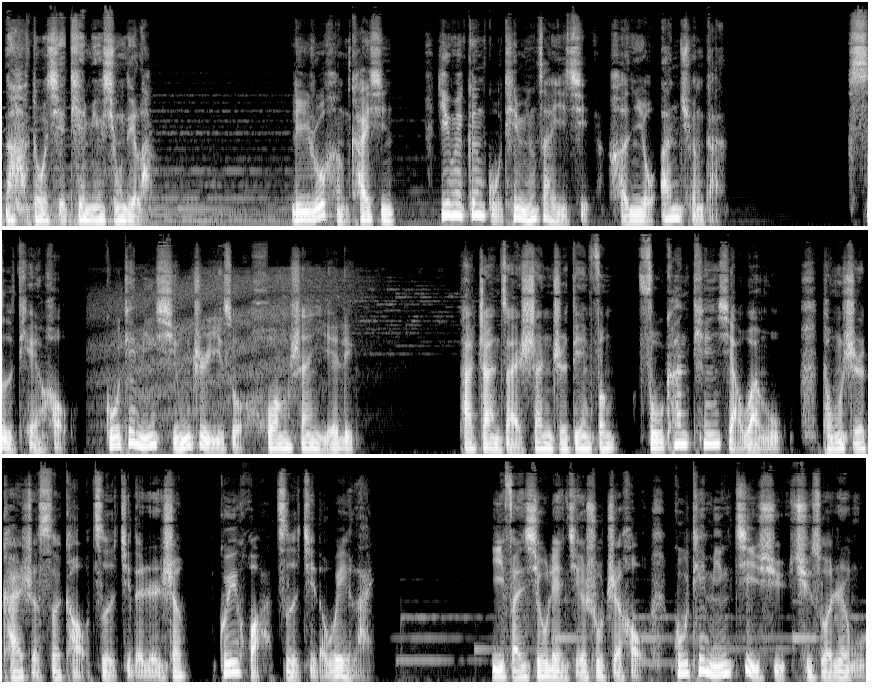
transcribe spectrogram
那多谢天明兄弟了。李如很开心，因为跟古天明在一起很有安全感。四天后。古天明行至一座荒山野岭，他站在山之巅峰，俯瞰天下万物，同时开始思考自己的人生，规划自己的未来。一番修炼结束之后，古天明继续去做任务。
